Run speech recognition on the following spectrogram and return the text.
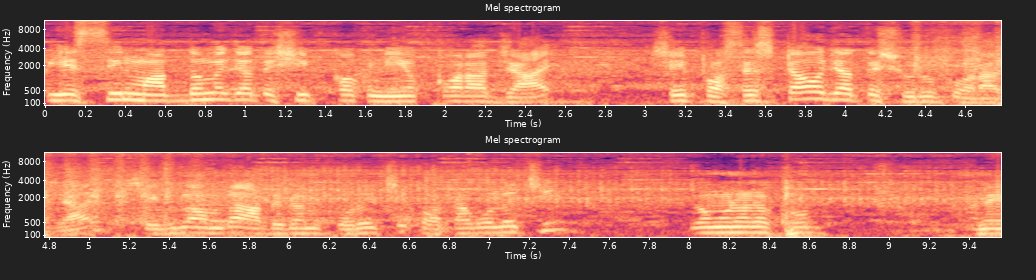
পিএসসির মাধ্যমে যাতে শিক্ষক নিয়োগ করা যায়, সেই প্রসেসটাও যাতে শুরু করা যায়, সেগুলো আমরা আবেদন করেছি, কথা বলেছি এবং ওনারা খুব মানে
